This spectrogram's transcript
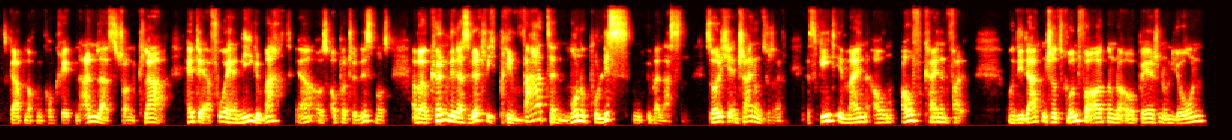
Es gab noch einen konkreten Anlass, schon klar. Hätte er vorher nie gemacht, ja, aus Opportunismus. Aber können wir das wirklich privaten Monopolisten überlassen, solche Entscheidungen zu treffen? Das geht in meinen Augen auf keinen Fall. Und die Datenschutzgrundverordnung der Europäischen Union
